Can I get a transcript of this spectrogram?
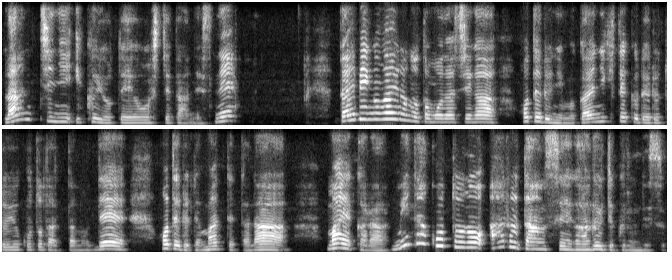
ランチに行く予定をしてたんですね。ダイビングガイドの友達がホテルに迎えに来てくれるということだったので、ホテルで待ってたら、前から見たことのある男性が歩いてくるんです。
